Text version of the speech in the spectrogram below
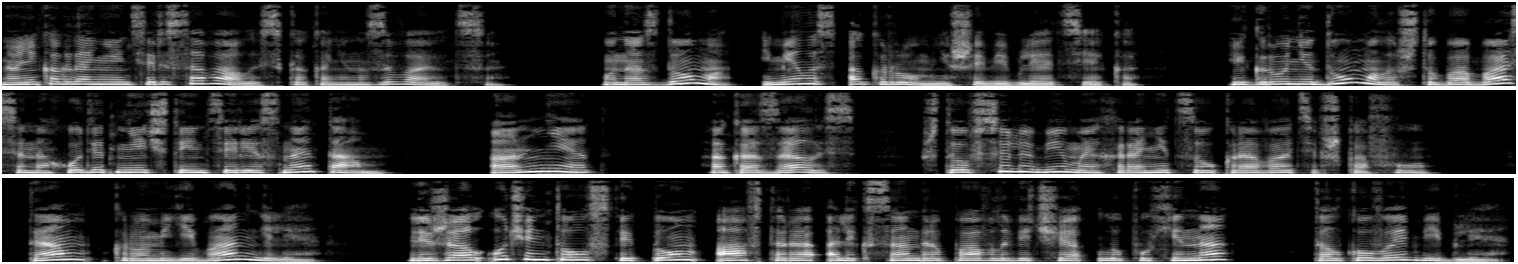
но никогда не интересовалась, как они называются. У нас дома имелась огромнейшая библиотека — и Груня думала, что бабася находит нечто интересное там. А нет. Оказалось, что все любимое хранится у кровати в шкафу. Там, кроме Евангелия, лежал очень толстый том автора Александра Павловича Лопухина «Толковая Библия».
